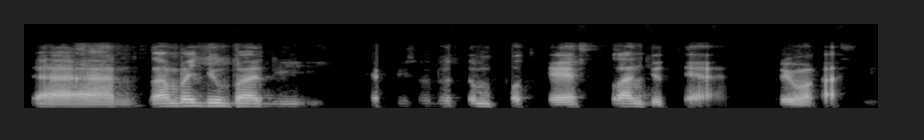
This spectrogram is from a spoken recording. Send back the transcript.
dan sampai jumpa di episode tem podcast selanjutnya Terima kasih.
